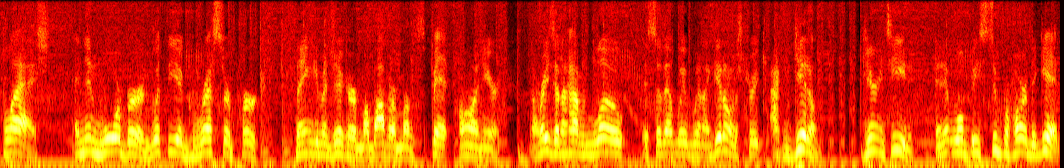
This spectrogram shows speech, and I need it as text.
flash, and then Warbird with the aggressor perk. Thangy majigger, my bobber, my spit on here. The reason I have them low is so that way when I get on a streak, I can get them. Guaranteed, and it won't be super hard to get.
